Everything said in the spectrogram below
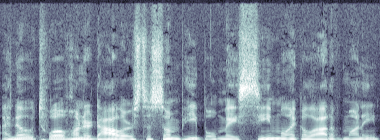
I know $1200 to some people may seem like a lot of money,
